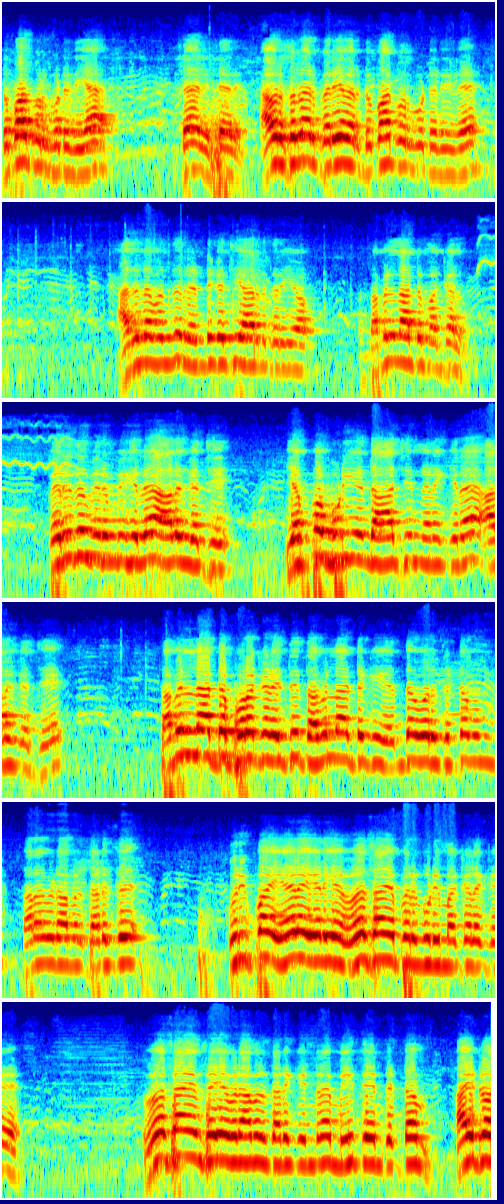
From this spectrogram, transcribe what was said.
துப்பாக்கூர் கூட்டணியா? சரி சரி. அவர் சொல்றாரு பெரியவர் டுபாக்கூர் கூட்டணின்னு. அதுல வந்து ரெண்டு கட்சி யாருன்னு தெரியும்? தமிழ்நாட்டு மக்கள் பெரிதும் விரும்புகிற ஆளுங்கட்சி. எப்ப முடியும் இந்த ஆட்சின்னு நினைக்கிற ஆளுங்கட்சி. தமிழ்நாட்டை புறக்கணித்து தமிழ்நாட்டுக்கு எந்த ஒரு திட்டமும் தரவிடாமல் தடுத்து குறிப்பா ஏழை எளிய விவசாய பெருங்குடி மக்களுக்கு விவசாயம் செய்ய விடாமல் தடுக்கின்ற மீத்தேன் திட்டம் ஹைட்ரோ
